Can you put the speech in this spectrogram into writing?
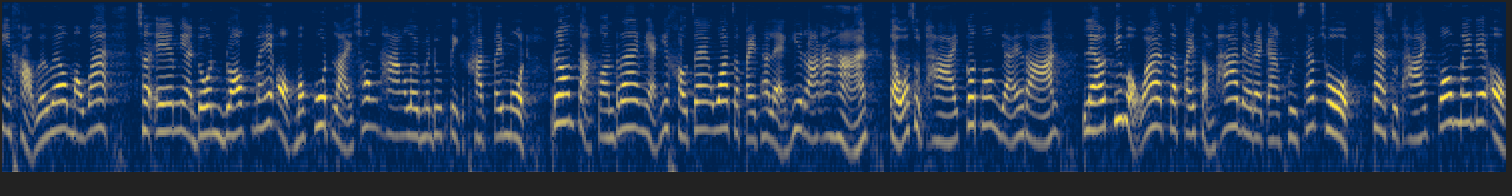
มีข่าวแว่วๆมาว่าเชอเอมเนี่ยโดนบล็อกไม่ให้ออกมาพูดหลายช่องทางเลยมาดูติดขัดไปหมด เริ่มจากตอนแรกเนี่ยที่เขาแจ้งว่าจะไปแถลงที่ร้านอาหาร แต่ว่าสุดท้ายก็ต้องย้ายร้าน แล้วที่บอกว่าจะไปสัมภาษณ์ในรายการคุยแซบโชว์แต่สุดท้ายก็ไม่ได้ออก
